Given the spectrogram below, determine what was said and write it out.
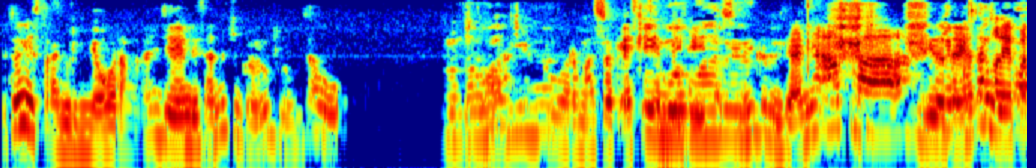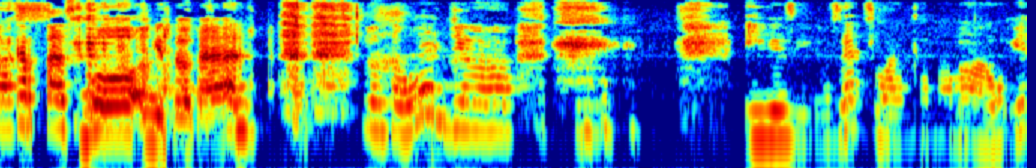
itu ya strugglingnya orang aja. Yang di sana juga lo belum tahu. Belum tahu orang aja. yang keluar masuk SCBD itu sebenarnya kerjanya apa? Gitu. Ternyata ngelipat kertas. kertas bu gitu kan. Belum tahu aja. Iya sih maksudnya selain karena mau ya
